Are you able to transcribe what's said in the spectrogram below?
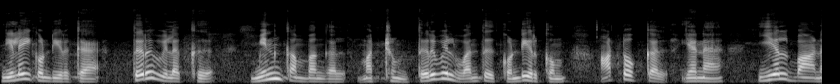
நிலை கொண்டிருக்க தெருவிளக்கு மின்கம்பங்கள் மற்றும் தெருவில் வந்து கொண்டிருக்கும் ஆட்டோக்கள் என இயல்பான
